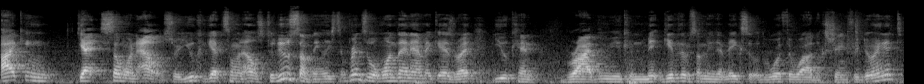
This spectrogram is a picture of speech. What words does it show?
I can get someone else, or you could get someone else to do something. At least in principle, one dynamic is right. You can bribe them. You can give them something that makes it worth their while in exchange for doing it.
